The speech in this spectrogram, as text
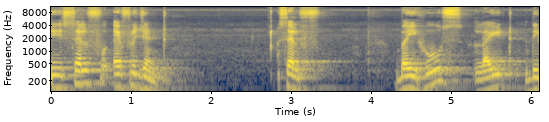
the self effulgent self by whose light the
